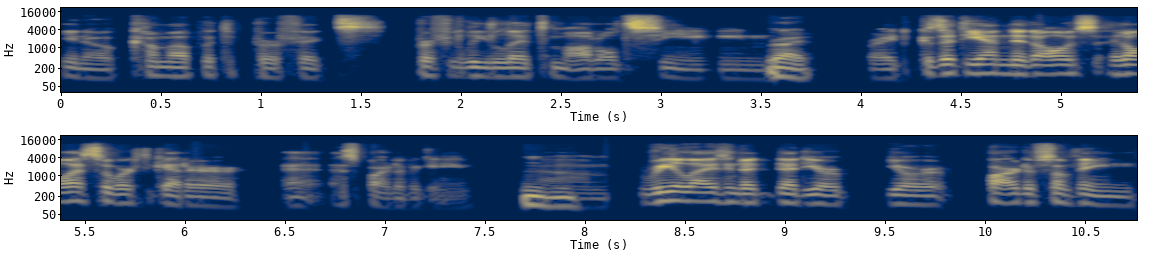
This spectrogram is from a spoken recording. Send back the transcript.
you know come up with the perfect perfectly lit modeled scene right right because at the end it always it all has to work together as part of a game mm-hmm. um, realizing that that you're you're part of something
